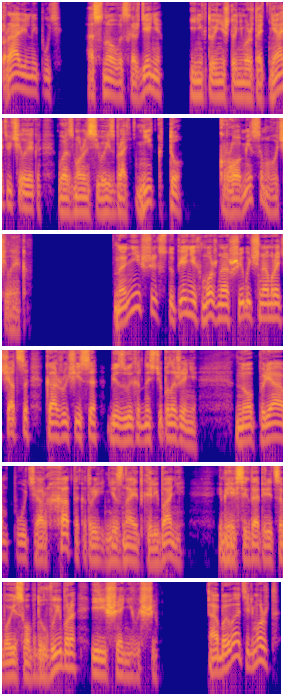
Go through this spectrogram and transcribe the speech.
Правильный путь, основа восхождения и никто и ничто не может отнять у человека возможность его избрать. Никто, кроме самого человека. На низших ступенях можно ошибочно омрачаться кажущейся безвыходностью положения, но прям путь архата, который не знает колебаний, имея всегда перед собой и свободу выбора, и решений высшие. Обыватель может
